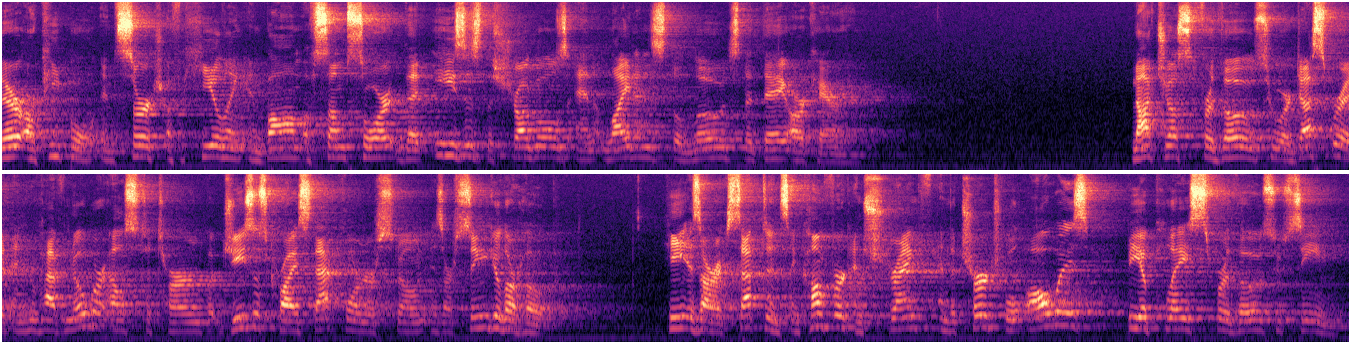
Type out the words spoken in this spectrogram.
There are people in search of healing and balm of some sort that eases the struggles and lightens the loads that they are carrying. Not just for those who are desperate and who have nowhere else to turn, but Jesus Christ, that cornerstone, is our singular hope. He is our acceptance and comfort and strength, and the church will always be a place for those who seem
